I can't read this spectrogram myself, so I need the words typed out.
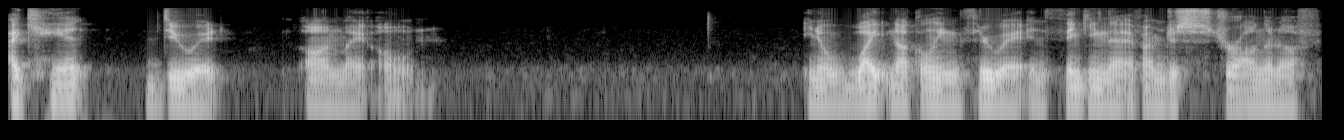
I can't do it on my own. You know, white knuckling through it and thinking that if I'm just strong enough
